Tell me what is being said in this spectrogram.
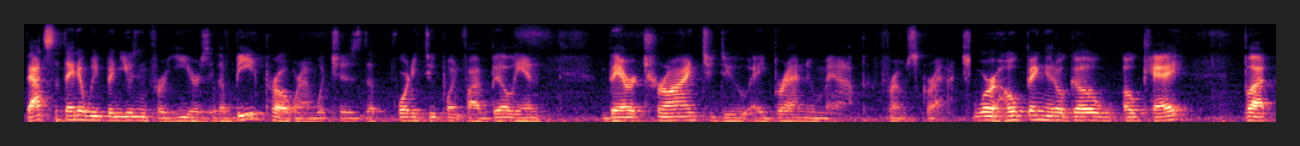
That's the data we've been using for years. The BEAD program, which is the 42.5 billion, they're trying to do a brand new map from scratch. We're hoping it'll go okay, but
